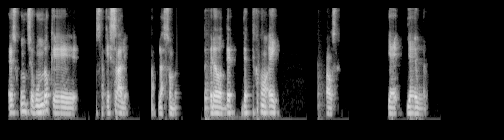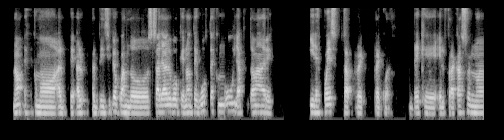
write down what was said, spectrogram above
es un segundo que, o sea, que sale la sombra. Pero después de, como, hey, pausa. Y ahí, y ahí ¿No? Es como al, al, principio cuando sale algo que no te gusta, es como, uy, la puta madre. Y después, o sea, recuerdo de que el fracaso no,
